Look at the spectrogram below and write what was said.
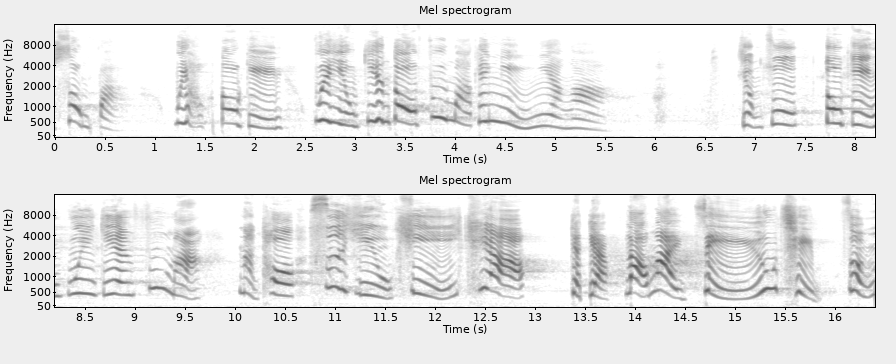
送法，为何多见会有见到驸马的人样啊？公主多见未见驸马，难道是有蹊跷？姐姐，老爱就请遵命。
